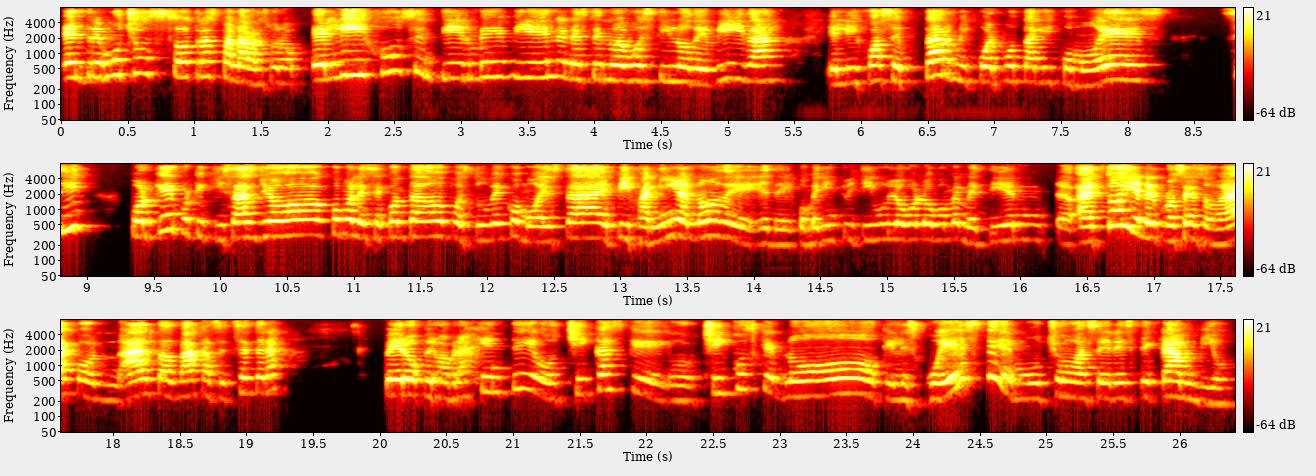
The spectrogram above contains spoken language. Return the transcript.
Entre muchas otras palabras, pero elijo sentirme bien en este nuevo estilo de vida, elijo aceptar mi cuerpo tal y como es, ¿sí? ¿Por qué? Porque quizás yo, como les he contado, pues tuve como esta epifanía, ¿no? De, de comer intuitivo y luego, luego me metí en, estoy en el proceso, ¿verdad? Con altas, bajas, etcétera pero, pero habrá gente o chicas que, o chicos que no, que les cueste mucho hacer este cambio.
